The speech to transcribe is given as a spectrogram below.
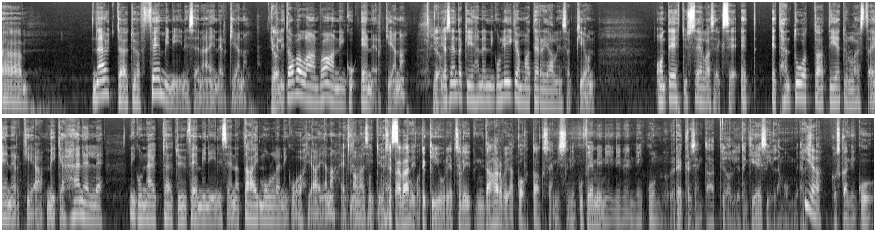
ää, näyttäytyä feminiinisenä energiana. Joo. Eli tavallaan vaan niin kuin energiana. Joo. Ja sen takia hänen niin kuin liikemateriaalinsakin on, on tehty sellaiseksi, että, että hän tuottaa tietynlaista energiaa, mikä hänelle niin kuin näyttäytyy feminiinisenä tai mulle niin kuin ohjaajana. Että me ollaan siitä yhdessä sepä välittyikin juuri, että se oli niitä harvoja kohtauksia, missä niin kuin feminiininen niin kuin representaatio oli jotenkin esillä mun mielestä. Joo. Koska niin kuin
